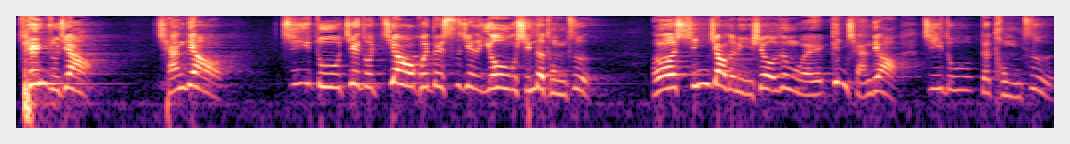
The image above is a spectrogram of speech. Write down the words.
天主教强调。基督借助教会对世界的有形的统治，而新教的领袖认为更强调基督的统治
